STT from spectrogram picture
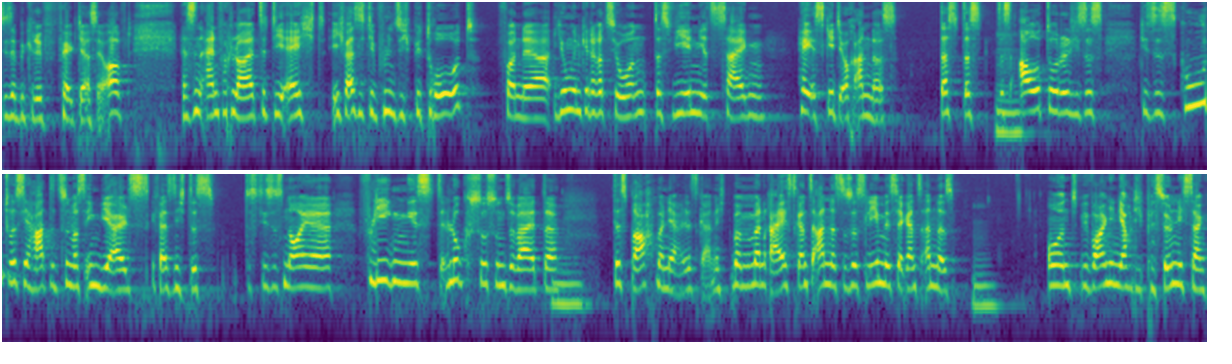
dieser Begriff fällt ja sehr oft. Das sind einfach Leute, die echt, ich weiß nicht, die fühlen sich bedroht von der jungen Generation, dass wir ihnen jetzt zeigen, hey, es geht ja auch anders. Das, das, das mhm. Auto oder dieses, dieses Gut, was ihr hattet und was irgendwie als, ich weiß nicht, das, dass dieses neue Fliegen ist, Luxus und so weiter, mhm. das braucht man ja alles gar nicht. Man, man reist ganz anders, also das Leben ist ja ganz anders. Mhm. Und wir wollen ihnen ja auch nicht persönlich sagen,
